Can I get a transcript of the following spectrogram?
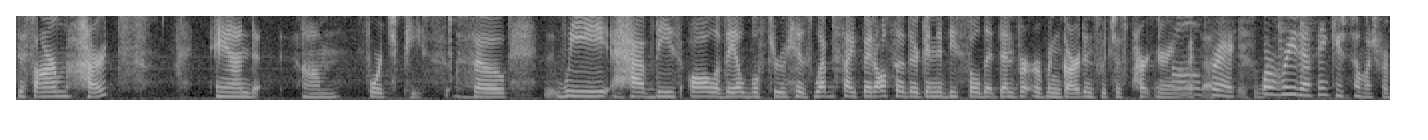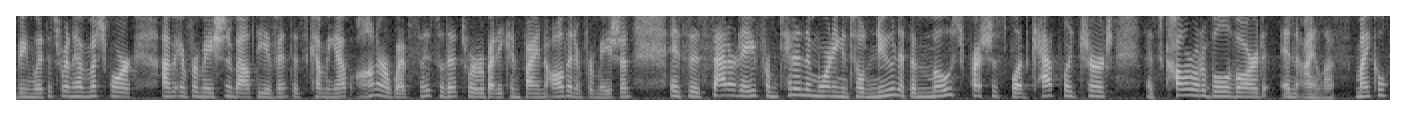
disarm hearts and um, Forge Peace. So we have these all available through his website, but also they're going to be sold at Denver Urban Gardens, which is partnering oh, with great. us as well. Well, Rita, thank you so much for being with us. We're going to have much more um, information about the event that's coming up on our website, so that's where everybody can find all that information. It's a Saturday from 10 in the morning until noon at the Most Precious Blood Catholic Church. That's Colorado Boulevard in Iliff. Michael?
